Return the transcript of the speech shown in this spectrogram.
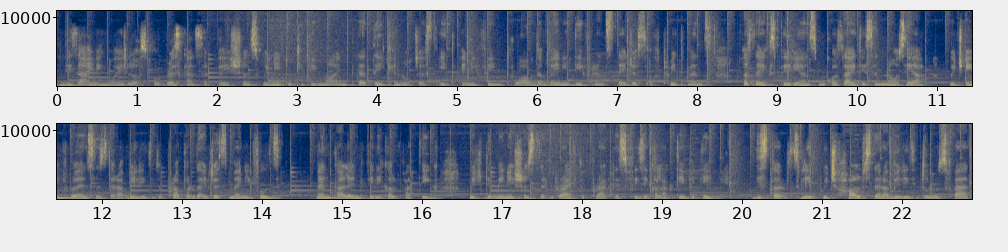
When designing weight loss for breast cancer patients, we need to keep in mind that they cannot just eat anything throughout the many different stages of treatments, as they experience mucositis and nausea, which influences their ability to properly digest many foods, mental and physical fatigue, which diminishes their drive to practice physical activity, disturbed sleep, which halts their ability to lose fat,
